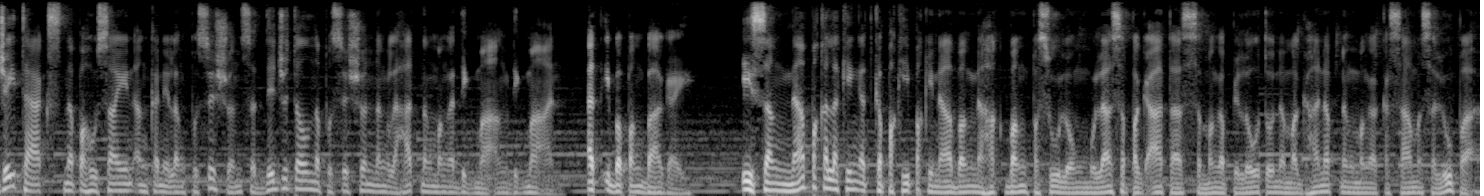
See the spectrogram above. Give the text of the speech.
JTACs na pahusayin ang kanilang posisyon sa digital na posisyon ng lahat ng mga digmaang digmaan at iba pang bagay. Isang napakalaking at kapakipakinabang na hakbang pasulong mula sa pag-atas sa mga piloto na maghanap ng mga kasama sa lupa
